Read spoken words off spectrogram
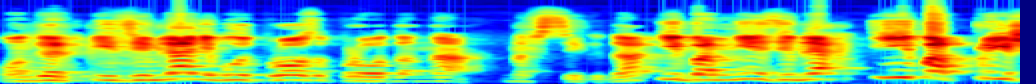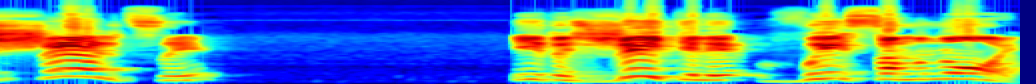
Он говорит, и земля не будет продана навсегда, ибо мне земля, ибо пришельцы, и то есть жители, вы со мной.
